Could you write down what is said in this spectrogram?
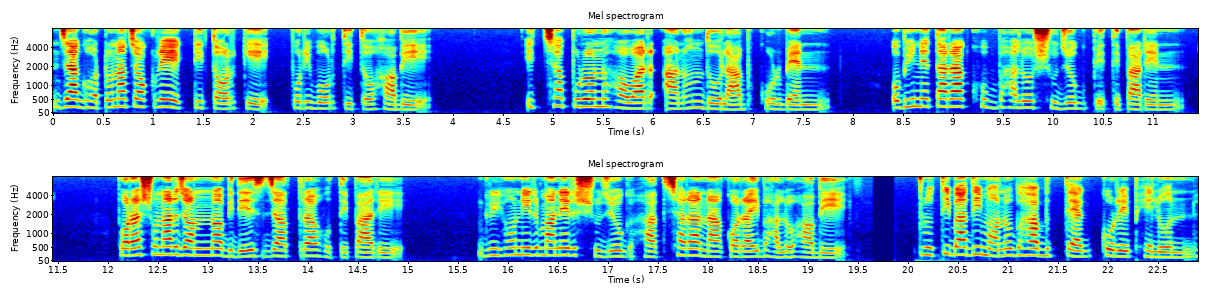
যা ঘটনাচক্রে একটি তর্কে পরিবর্তিত হবে। ইচ্ছা পূরণ হওয়ার আনন্দ লাভ করবেন। অভিনেতারা খুব ভালো সুযোগ পেতে পারেন। পড়াশোনার জন্য বিদেশ যাত্রা হতে পারে। গৃহ নির্মাণের সুযোগ হাতছাড়া না করাই ভালো হবে। প্রতিবাদী মনোভাব ত্যাগ করে ফেলুন।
